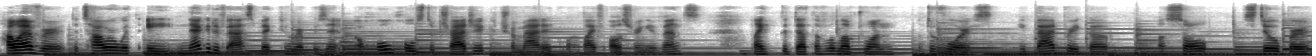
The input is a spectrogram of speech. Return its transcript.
However, the tower with a negative aspect can represent a whole host of tragic, traumatic, or life altering events, like the death of a loved one, a divorce, a bad breakup, assault, stillbirth,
